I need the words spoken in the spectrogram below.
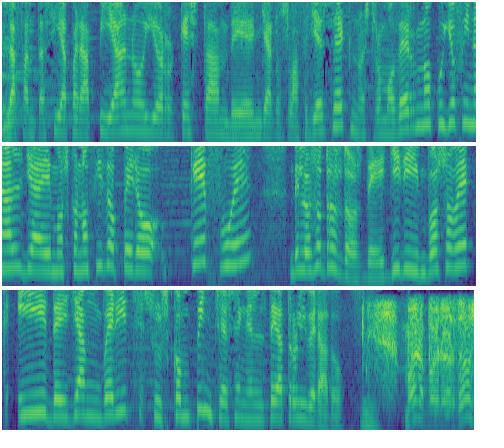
La fantasía para piano y orquesta de Jaroslav Jesek, nuestro moderno, cuyo final ya hemos conocido, pero ¿Qué fue de los otros dos, de Jiri Bosovek y de Jan Beric, sus compinches en el Teatro Liberado? Bueno, pues los dos,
